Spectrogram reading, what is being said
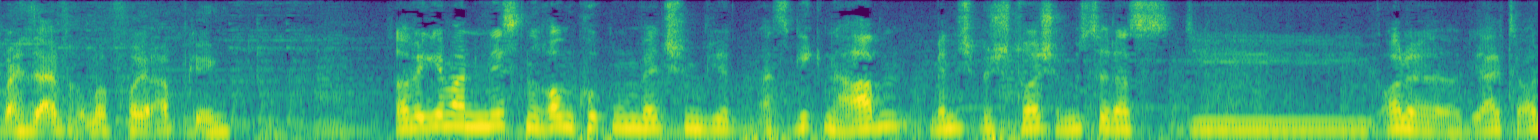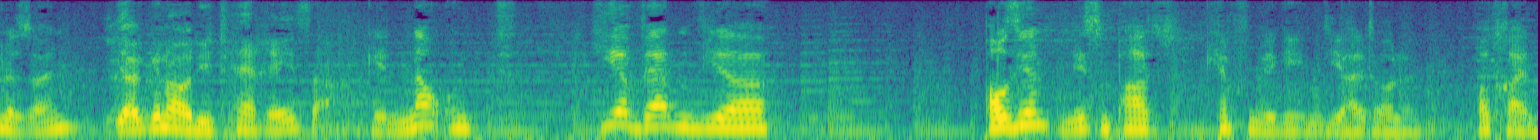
Weil sie einfach immer voll abging. So, wir gehen mal in den nächsten Raum gucken, welchen wir als Gegner haben. Wenn ich mich täusche, müsste das die Olle, die alte Olle sein. Ja, genau, die Theresa. Genau, und hier werden wir pausieren. Im nächsten Part kämpfen wir gegen die alte Olle. Haut rein.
